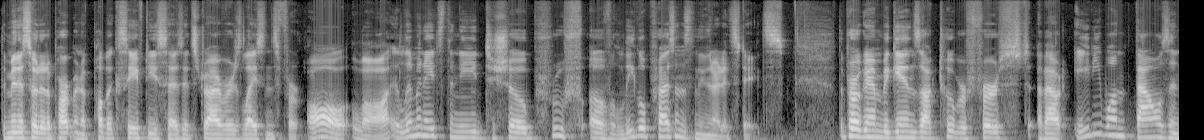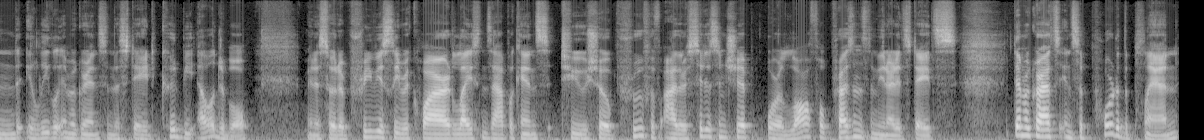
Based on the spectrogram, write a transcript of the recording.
The Minnesota Department of Public Safety says its driver's license for all law eliminates the need to show proof of legal presence in the United States. The program begins October 1st. About 81,000 illegal immigrants in the state could be eligible. Minnesota previously required license applicants to show proof of either citizenship or lawful presence in the United States. Democrats in support of the plan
